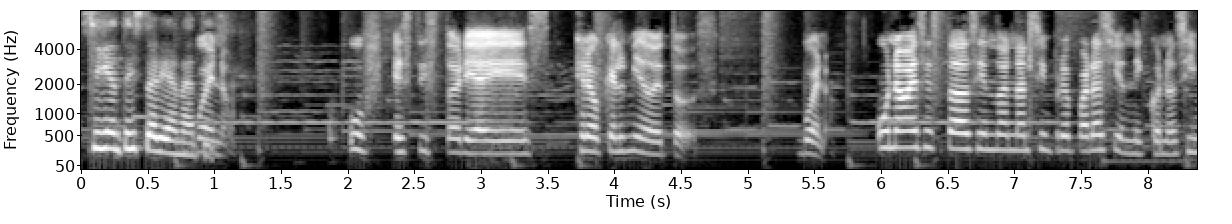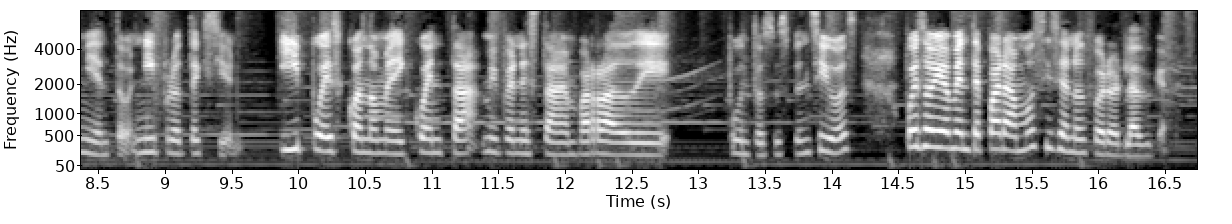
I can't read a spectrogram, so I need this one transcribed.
Siguiente historia, Nati. Bueno, uff, esta historia es, creo que el miedo de todos. Bueno, una vez estaba haciendo anal sin preparación, ni conocimiento, ni protección. Y pues cuando me di cuenta, mi pene estaba embarrado de puntos suspensivos, pues obviamente paramos y se nos fueron las ganas.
